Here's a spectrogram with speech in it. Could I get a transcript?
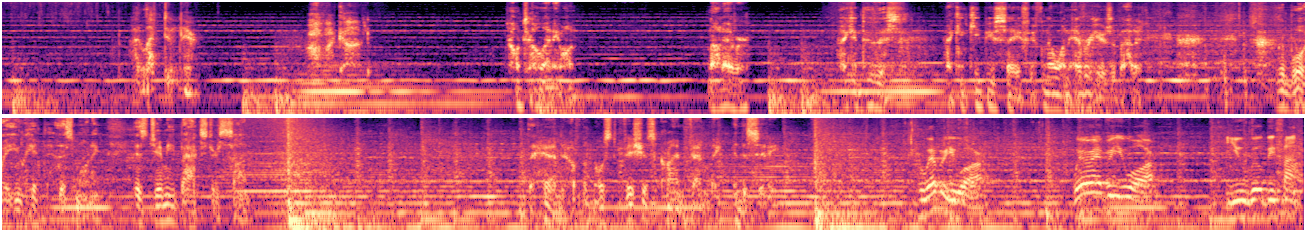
I left him there. Oh my God. Don't tell anyone. Not ever. I can do this. I can keep you safe if no one ever hears about it. The boy you hit this morning is Jimmy Baxter's son. the head of the most vicious crime family in the city. Whoever you are, wherever you are, you will be found.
